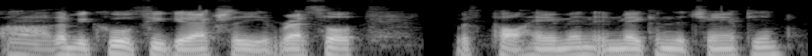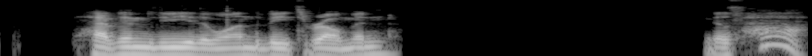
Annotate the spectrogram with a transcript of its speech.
oh, that'd be cool if you could actually wrestle with Paul Heyman and make him the champion. Have him be the one that beats Roman. He goes, "Ha!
